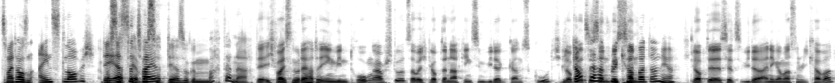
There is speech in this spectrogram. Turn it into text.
2001, glaube ich. Der was erste hat der, Teil. Was hat der so gemacht danach? Der, ich weiß nur, der hatte irgendwie einen Drogenabsturz, aber ich glaube, danach ging es ihm wieder ganz gut. Ich glaube, glaube, jetzt der ist er hat ein bisschen. recovered dann, ja. Ich glaube, der ist jetzt wieder einigermaßen recovered.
